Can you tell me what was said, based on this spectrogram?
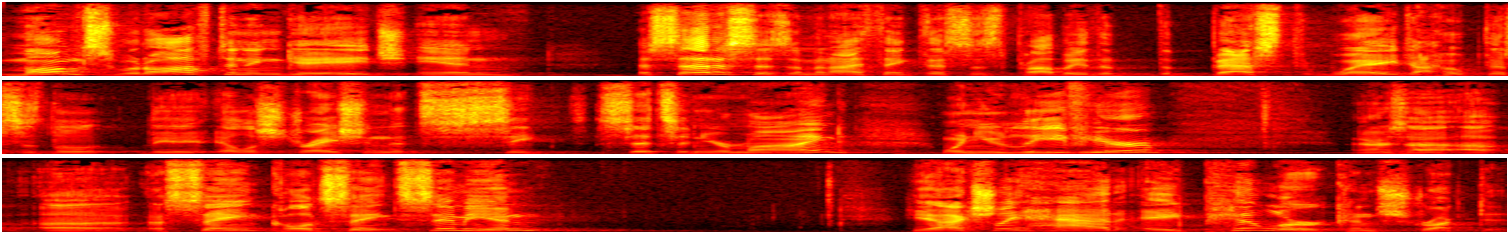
monks would often engage in asceticism. And I think this is probably the, the best way. I hope this is the, the illustration that sits in your mind when you leave here. There's a, a, a saint called Saint Simeon. He actually had a pillar constructed.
